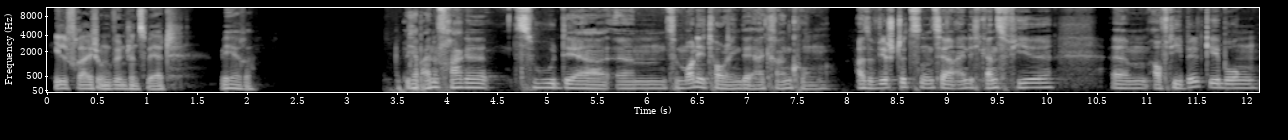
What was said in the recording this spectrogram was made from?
hilfreich und wünschenswert wäre. Ich habe eine Frage zu der ähm, zum Monitoring der Erkrankung. Also wir stützen uns ja eigentlich ganz viel ähm, auf die Bildgebung,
